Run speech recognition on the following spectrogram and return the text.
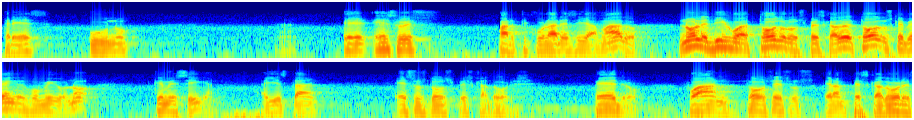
tres, uno. ¿Eh? Eso es particular ese llamado. No le dijo a todos los pescadores, todos que vengan conmigo, no, que me sigan. Ahí están esos dos pescadores. Pedro, Juan, todos esos eran pescadores.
